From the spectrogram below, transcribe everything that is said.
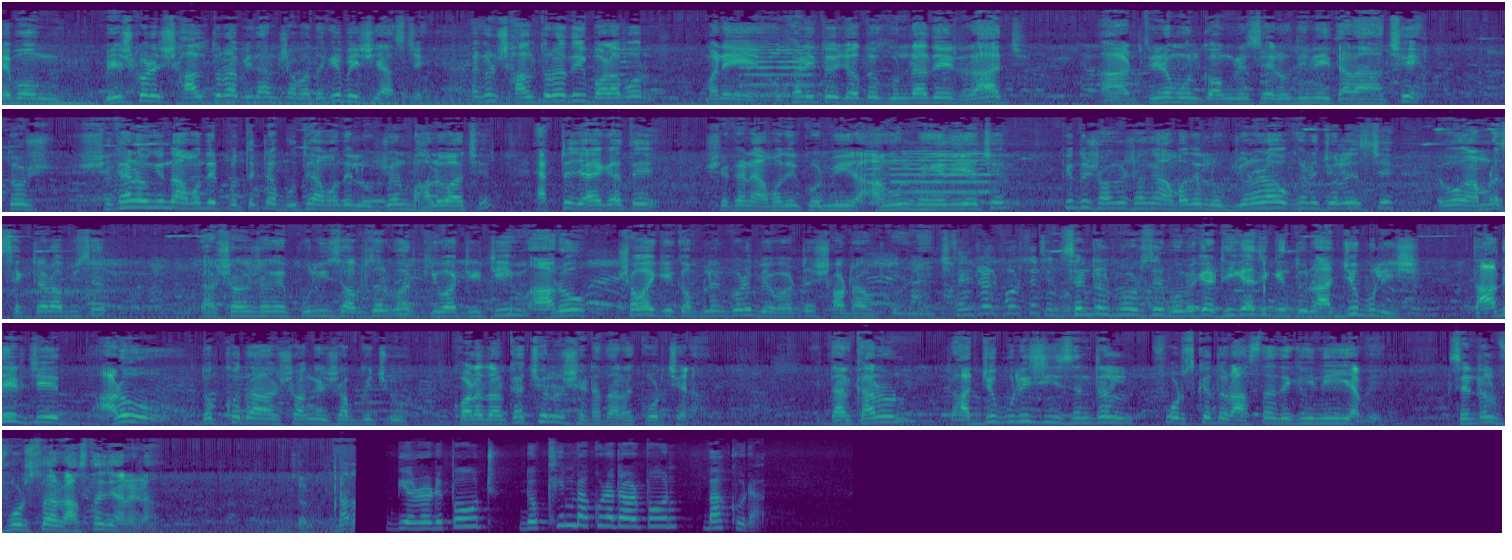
এবং বিশেষ করে শালতোরা বিধানসভা থেকে বেশি আসছে। এখন শালতোরাতেই বরাবর মানে ওখানেই তো যত গুন্ডাদের রাজ আর তৃণমূল কংগ্রেসের অধীনেই তারা আছে, তো সেখানেও কিন্তু আমাদের প্রত্যেকটা বুথে আমাদের লোকজন ভালো আছে। একটা জায়গাতে সেখানে আমাদের কর্মীর আঙুল ভেঙে দিয়েছে, কিন্তু সঙ্গে সঙ্গে আমাদের লোকজনেরাও ওখানে চলে এসছে এবং আমরা সেক্টর অফিসার তার সঙ্গে সঙ্গে পুলিশ অবজারভার কিউআরটি টিম আরও সবাইকে কমপ্লেন করে ব্যাপারটা শর্ট আউট করে নিয়েছে। সেন্ট্রাল ফোর্সের সেন্ট্রাল ফোর্সের ভূমিকা ঠিক আছে কিন্তু রাজ্য পুলিশ তাদের যে আরও দক্ষতার সঙ্গে সব কিছু করা দরকার ছিল সেটা তারা করছে না। তার কারণ রাজ্য পুলিশই সেন্ট্রাল ফোর্সকে তো রাস্তা দেখিয়ে নিয়ে যাবে। সেন্ট্রাল ফোর্স তো আর রাস্তা জানে না। ব্যুরো রিপোর্ট দক্ষিণ বাঁকুড়া দর্পণ বাঁকুড়া।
